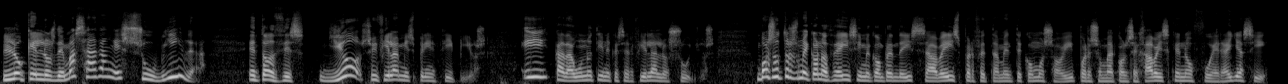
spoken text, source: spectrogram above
Lo que los demás hagan es su vida. Entonces, yo soy fiel a mis principios y cada uno tiene que ser fiel a los suyos. Vosotros me conocéis y me comprendéis, sabéis perfectamente cómo soy, por eso me aconsejabais que no fuera y así.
